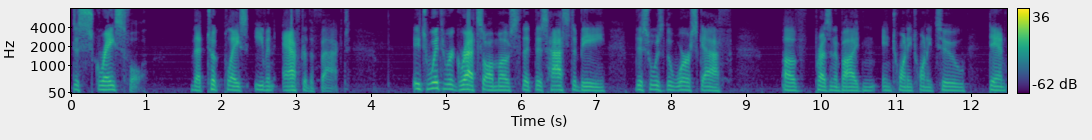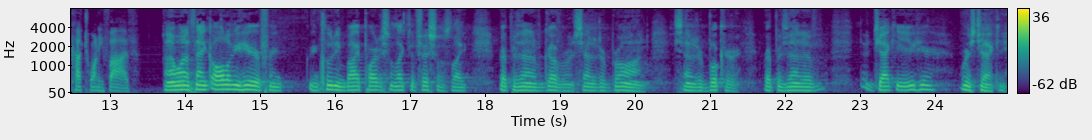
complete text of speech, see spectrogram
disgraceful that took place even after the fact. It's with regrets almost that this has to be. This was the worst gaffe of President Biden in 2022. Dan cut 25. I want to thank all of you here for including bipartisan elected officials like Representative Governor, Senator Braun, Senator Booker, Representative Jackie. Are you here? Where's Jackie?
